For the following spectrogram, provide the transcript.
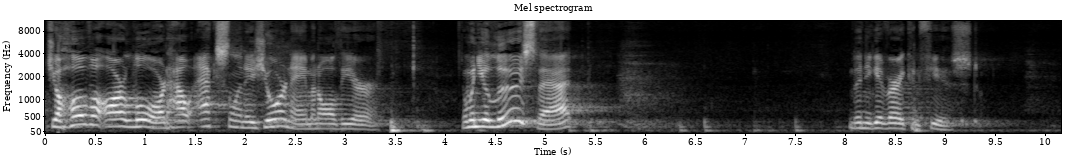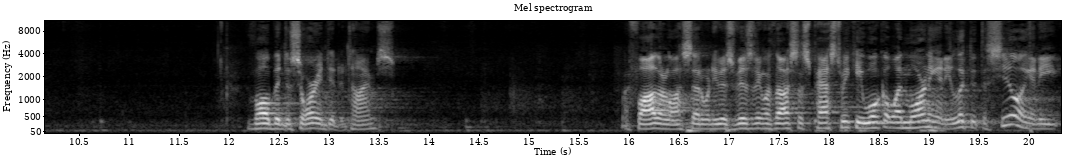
Jehovah our Lord, how excellent is your name in all the earth. And when you lose that, then you get very confused. We've all been disoriented at times. My father in law said when he was visiting with us this past week, he woke up one morning and he looked at the ceiling and he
